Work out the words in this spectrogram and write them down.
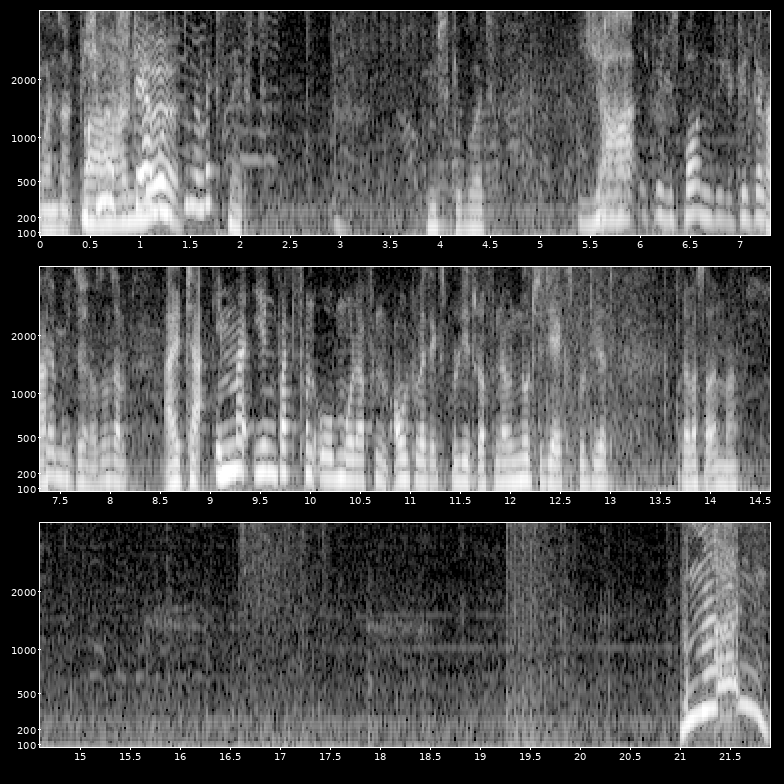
One wie ich immer Ah, sterbe nö. und du dann wegsnackst. Missgeburt. Ja, ich bin gespawnt und gekriegt Ah, Damage. aus unserem... Alter, immer irgendwas von oben oder von einem Auto, was explodiert oder von einer Nutte, die explodiert. Oder was auch immer. Mann!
